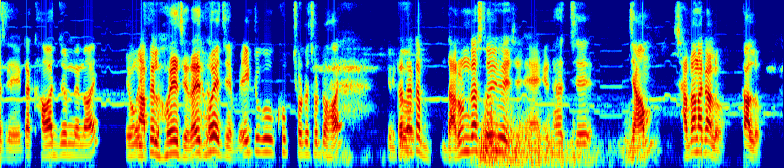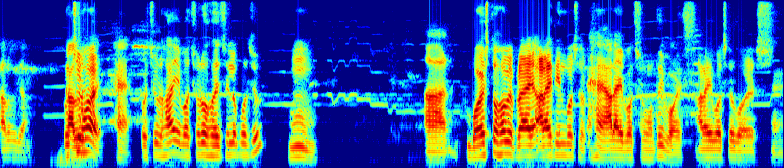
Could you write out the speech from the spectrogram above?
আছে এটা খাওয়ার জন্য নয়। এবং আপেল হয়েছে তাই তো? হয়েছে এইটুকু খুব ছোট ছোট হয়। কিন্তু এটা তো একটা দারুণ গাছ তৈরি হয়েছে। হ্যাঁ এটা হচ্ছে জাম। সাদা না কালো? কালো কালো জাম। প্রচুর হয়? হ্যাঁ প্রচুর হয় এবছরও হয়েছিল প্রচুর। হুম। আর বয়স তো হবে প্রায় আড়াই তিন বছর। হ্যাঁ আড়াই বছর মতোই বয়স। আড়াই বছর বয়স। হ্যাঁ।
